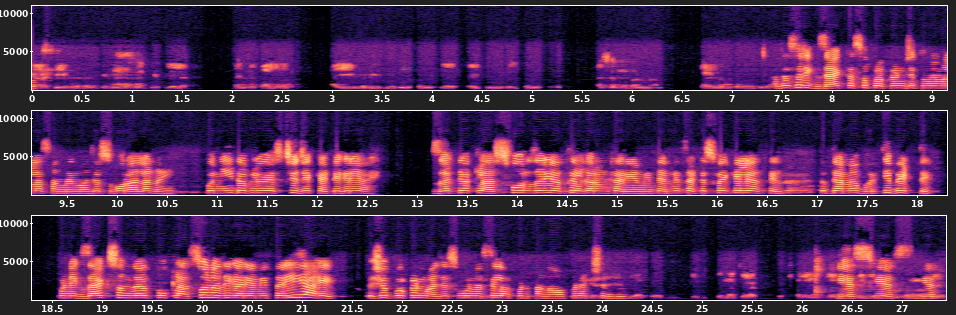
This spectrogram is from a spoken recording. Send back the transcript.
आरटी आता सर एक्झॅक्ट असं प्रकरण जे तुम्ही मला सांगेल माझ्यासमोर आलं नाही. पण ई ईडब्ल्यू एस ची जे कॅटेगरी आहे जर त्या क्लास फोर जरी असेल कर्मचारी आणि त्यांनी सॅटिस्फाय केले असेल तर त्यांना भरती भेटते. पण एक्झॅक्ट समजा तो क्लास वन अधिकारी आणि तरीही आहे तसे प्रकरण माझ्यासमोर नसेल आपण सांगा आपण ऍक्शन घेऊ. येस येस येस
